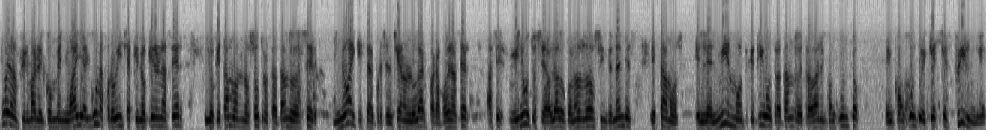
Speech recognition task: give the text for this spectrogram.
puedan firmar el convenio. Hay algunas provincias que no quieren hacer lo que estamos nosotros tratando de hacer, y no hay que estar presencial en un lugar para poder hacer, hace minutos he hablado con los dos intendentes, estamos en el mismo objetivo tratando de trabajar en conjunto, en conjunto y que se firme,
